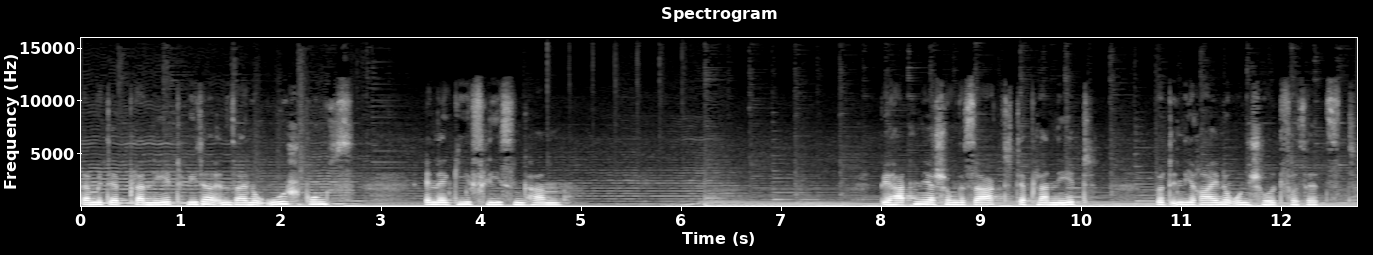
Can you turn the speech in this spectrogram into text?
damit der Planet wieder in seine Ursprungsenergie fließen kann. Wir hatten ja schon gesagt, der Planet wird in die reine Unschuld versetzt.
